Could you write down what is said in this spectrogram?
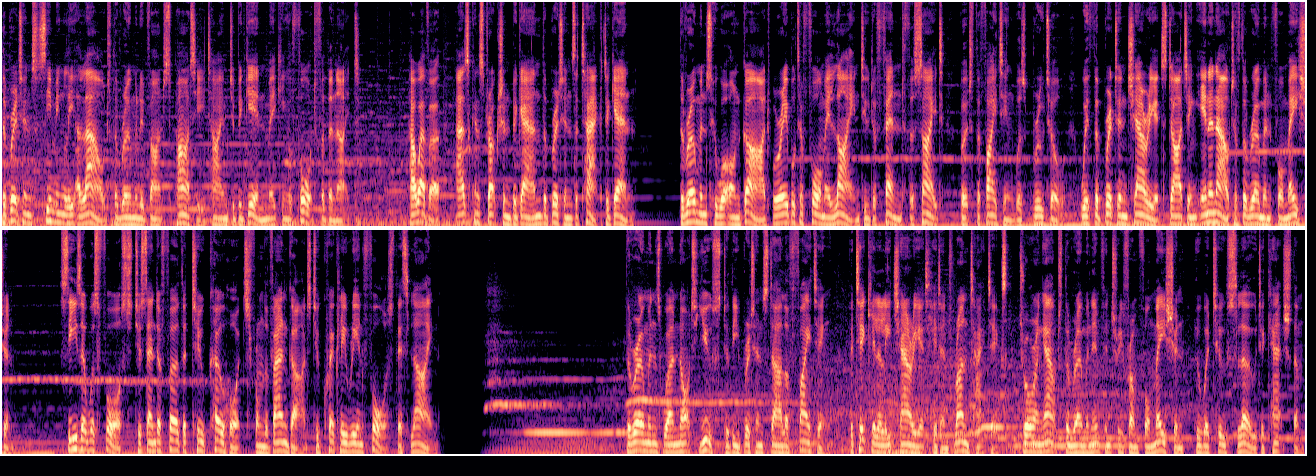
The Britons seemingly allowed the Roman advanced party time to begin making a fort for the night. However, as construction began the Britons attacked again. The Romans who were on guard were able to form a line to defend the site, but the fighting was brutal, with the Briton chariots darting in and out of the Roman formation. Caesar was forced to send a further two cohorts from the vanguard to quickly reinforce this line. The Romans were not used to the Briton style of fighting, particularly chariot hit and run tactics, drawing out the Roman infantry from formation who were too slow to catch them.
